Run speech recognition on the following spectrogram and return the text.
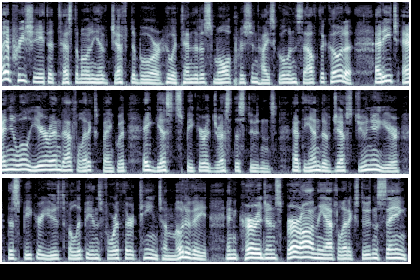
I appreciate the testimony of Jeff DeBoer, who attended a small Christian high school in South Dakota. At each annual year-end athletics banquet, a guest speaker addressed the students. At the end of Jeff's junior year, the speaker used Philippians 4:13 to motivate, encourage and spur on the athletic students saying,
